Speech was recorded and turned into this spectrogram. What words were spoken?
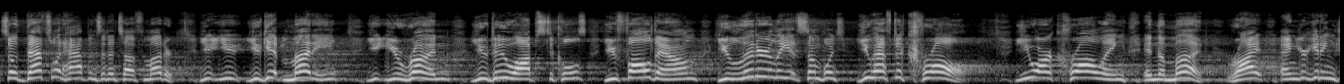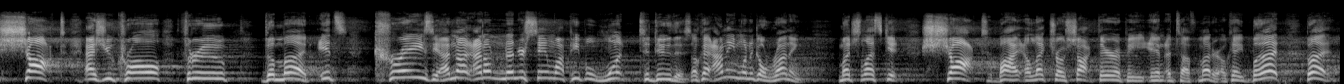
so that's what happens in a tough mudder. You, you, you get muddy, you, you run, you do obstacles, you fall down, you literally at some point, you have to crawl. You are crawling in the mud, right? And you're getting shocked as you crawl through the mud. It's crazy. I'm not, I don't understand why people want to do this. Okay, I don't even want to go running much less get shocked by electroshock therapy in a tough mudder. Okay, but, but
